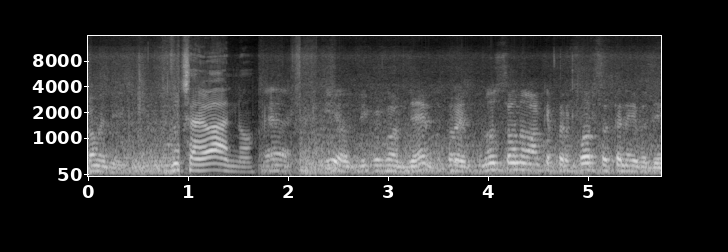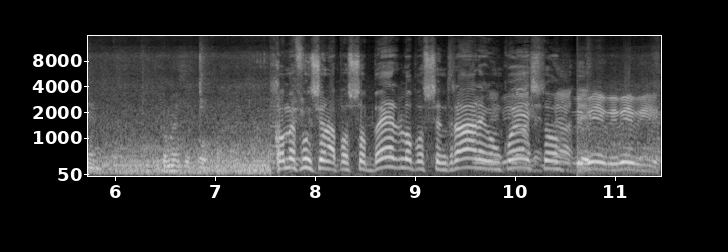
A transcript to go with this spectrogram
come dico. Se ne vanno. Eh, io dico con gente, non sono anche per forza tenere dentro. Come si può fare? Come funziona? Posso berlo? Posso entrare con questo? Bevi, bevi.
